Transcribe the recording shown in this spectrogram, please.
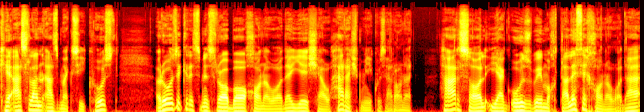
که اصلا از مکسیکوست روز کریسمس را با خانواده شوهرش می گذراند. هر سال یک عضو مختلف خانواده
